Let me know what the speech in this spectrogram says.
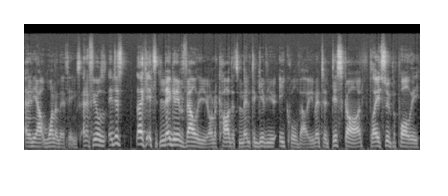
and then you out one of their things. And it feels, it just, like it's negative value on a card that's meant to give you equal value. Meant to discard, play Super Poly,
